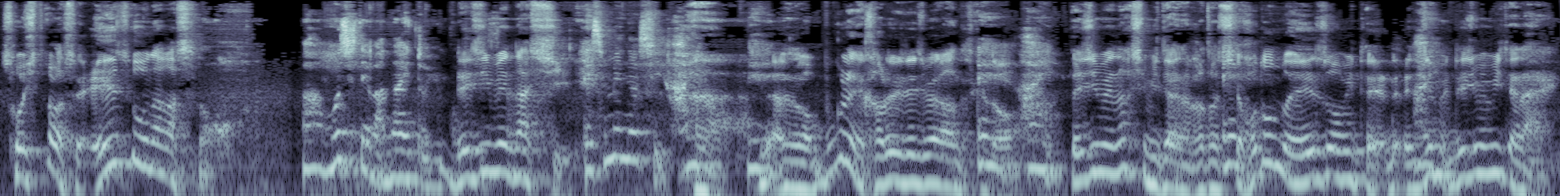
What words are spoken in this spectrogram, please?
そうしたらですね、映像を流すの。あ、文字ではないというレジュメなし。レジュメなし。はい。ええあの僕らに軽いレジュメがあるんですけど、ええはいレジュメなしみたいな形ええでほとんど映像を見て、レジュメ,、はいレジュメ見てない。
